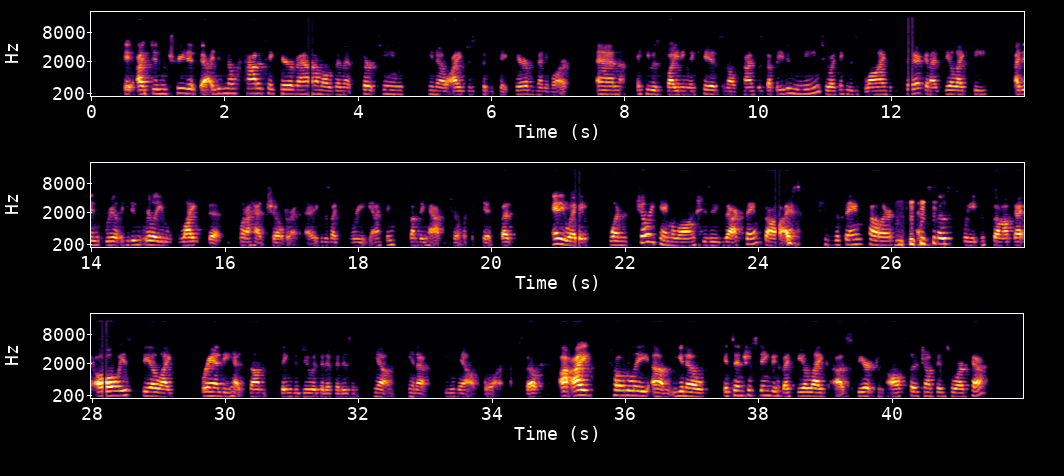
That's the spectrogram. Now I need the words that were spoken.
it, I didn't treat it, I didn't know how to take care of animals. And at 13, you know, I just couldn't take care of him anymore. And he was biting the kids and all kinds of stuff, but he didn't mean to. I think he was blind and sick. And I feel like he, I didn't really, he didn't really like that when I had children. Uh, He was like three. And I think something happened to him with the kid. But anyway, when Chili came along, she's the exact same size. She's the same color and so sweet and soft. I always feel like Brandy had something to do with it if it isn't young in a female form. So I, I totally, um, you know, it's interesting because I feel like uh, spirit can also jump into our pets.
